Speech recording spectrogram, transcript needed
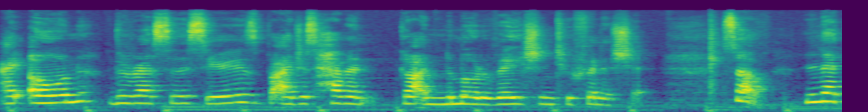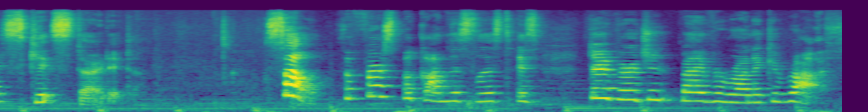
I own the rest of the series, but I just haven't gotten the motivation to finish it. So, let's get started. So, the first book on this list is Divergent by Veronica Roth.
